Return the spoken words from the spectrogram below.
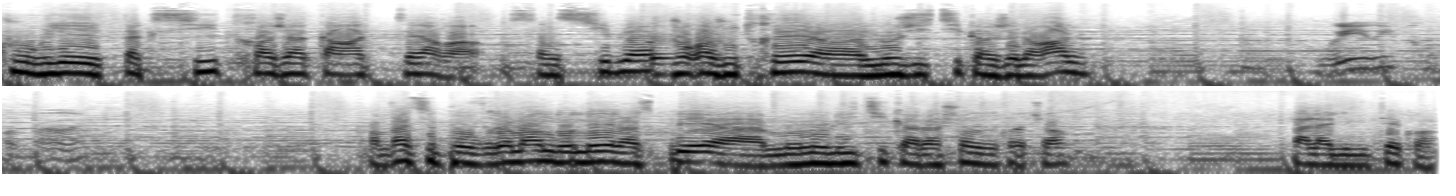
courrier, taxi, trajet à caractère sensible. Je rajouterai euh, logistique en général. Oui, oui, pourquoi pas, ouais. En fait, c'est pour vraiment donner l'aspect euh, monolithique à la chose, quoi, tu vois. Pas la limiter, quoi.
